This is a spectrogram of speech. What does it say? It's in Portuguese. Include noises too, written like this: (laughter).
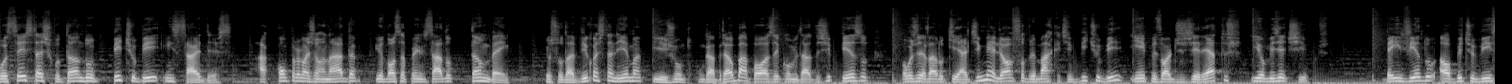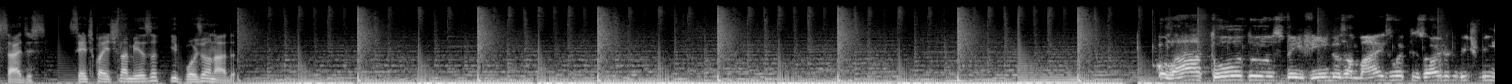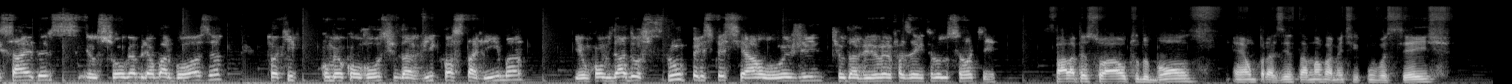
Você está escutando o B2B Insiders. A compra uma jornada e o nosso aprendizado também. Eu sou Davi Costa Lima e, junto com Gabriel Barbosa e convidados de peso, vamos levar o que há de melhor sobre marketing B2B em episódios diretos e objetivos. Bem-vindo ao B2B Insiders. Sente com a gente na mesa e boa jornada. Olá a todos, bem-vindos a mais um episódio do B2B Insiders. Eu sou o Gabriel Barbosa, estou aqui com meu co-host Davi Costa Lima e um convidado super especial hoje que o Davi vai fazer a introdução aqui. Fala pessoal, tudo bom? É um prazer estar novamente aqui com vocês.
